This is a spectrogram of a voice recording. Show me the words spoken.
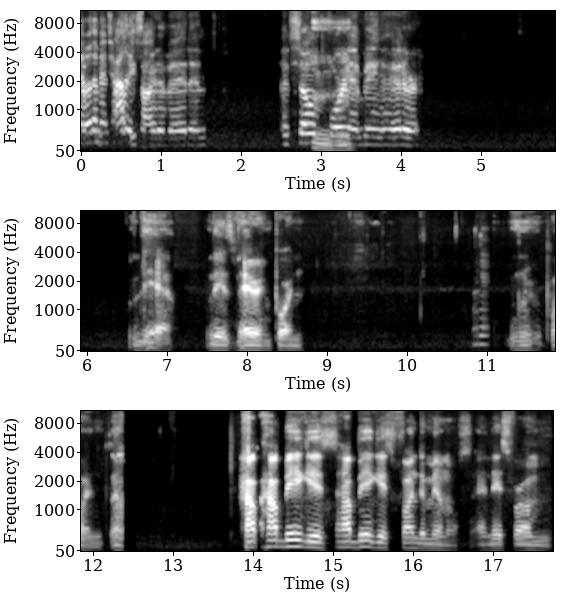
Know, the mentality side of it, and it's so Mhm. important being a hitter. Yeah, it's very important. Yeah. Very important. Uh, How how big is how big is fundamentals? And this from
